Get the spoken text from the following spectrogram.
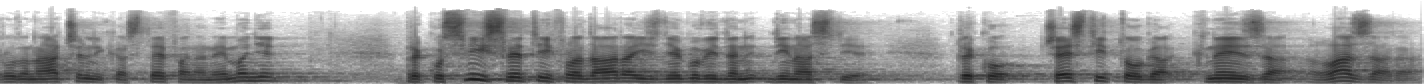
rodonačelnika Stefana Nemanje, preko svih svetih vladara iz njegove dinastije, preko čestitoga kneza Lazara,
